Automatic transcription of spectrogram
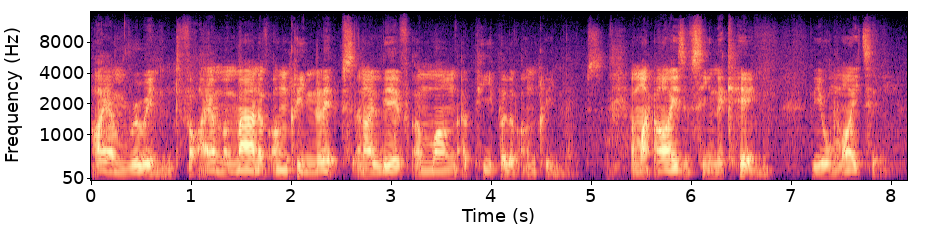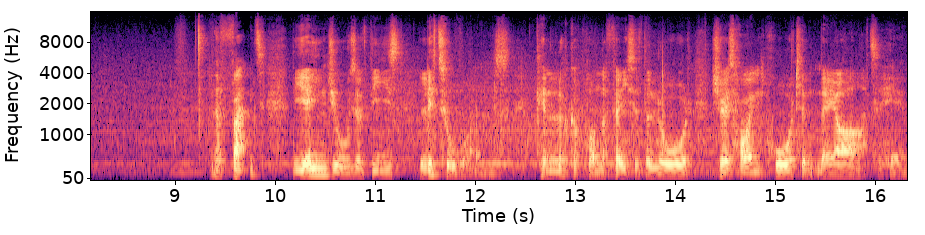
I am ruined, for I am a man of unclean lips, and I live among a people of unclean lips. And my eyes have seen the King, the Almighty. The fact the angels of these little ones can look upon the face of the Lord shows how important they are to him.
